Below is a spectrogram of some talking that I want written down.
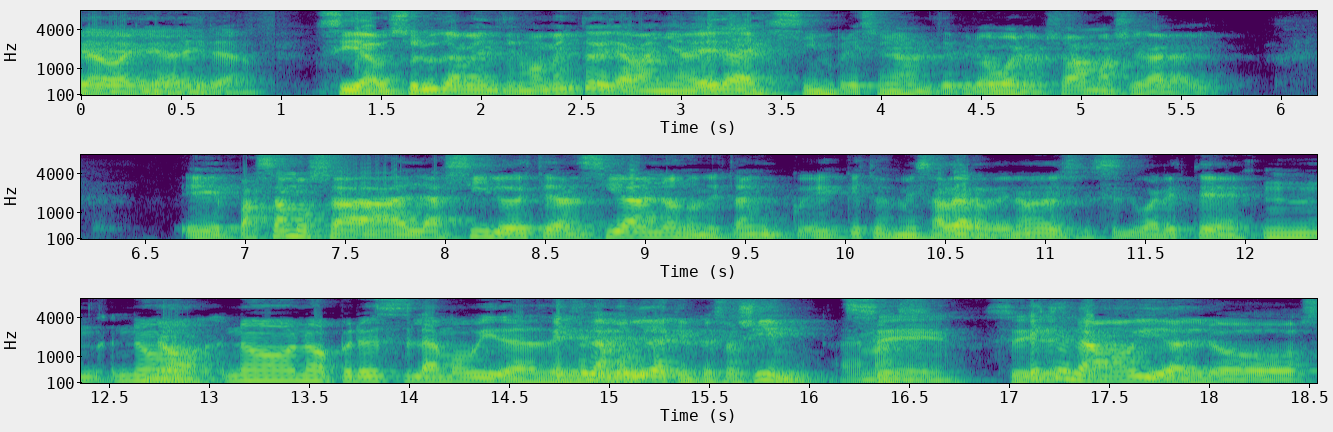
la bañadera. Sí, absolutamente. El momento de la bañadera es impresionante, pero bueno, ya vamos a llegar ahí. Eh, pasamos al asilo este de ancianos, donde están. Es que esto es Mesa Verde, ¿no? Es, es el lugar este. Mm, No, No. no, no, pero es la movida de... Esta es la movida que empezó Jimmy, además. Sí, sí. Esta es la movida de los,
